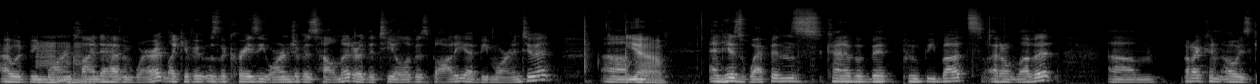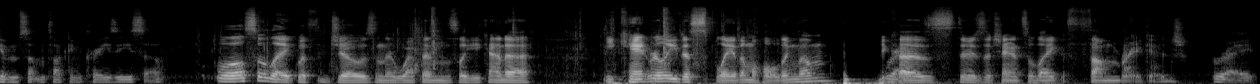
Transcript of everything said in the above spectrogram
I would be more inclined to have him wear it. Like if it was the crazy orange of his helmet or the teal of his body, I'd be more into it. Um, Yeah. and his weapons kind of a bit poopy butts. I don't love it. Um, but I can always give him something fucking crazy. So Well, also like with Joes and their weapons, like you kind of you can't really display them holding them because there's a chance of like thumb breakage. right.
